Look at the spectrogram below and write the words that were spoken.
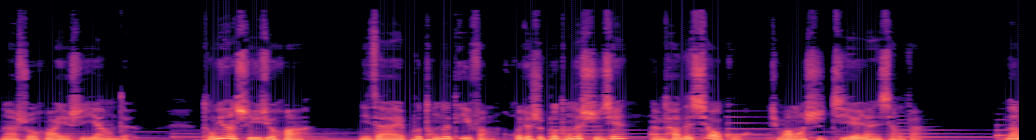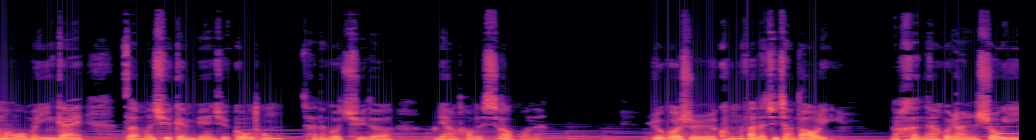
那说话也是一样的。同样是一句话，你在不同的地方或者是不同的时间，那么它的效果就往往是截然相反。那么我们应该怎么去跟别人去沟通，才能够取得良好的效果呢？如果是空泛的去讲道理，那很难会让人受益。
